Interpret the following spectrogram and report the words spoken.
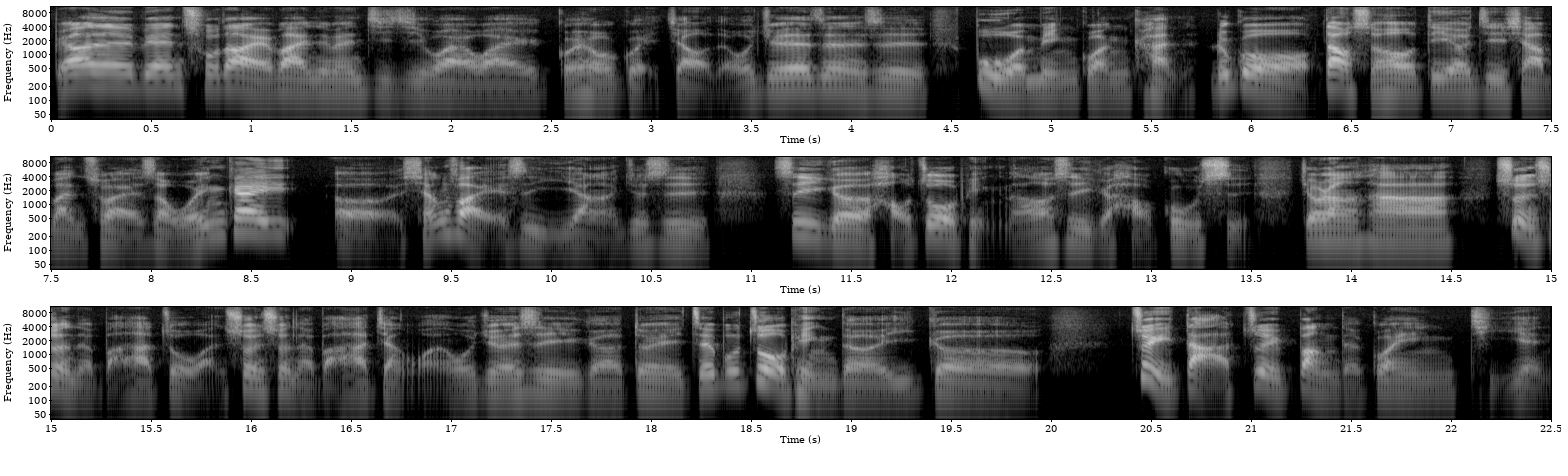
不要在那边出到一半那边唧唧歪歪、鬼吼鬼叫的，我觉得真的是不文明观看。如果到时候第二季下半出来的时候，我应该呃想法也是一样，就是是一个好作品，然后是一个好故事，就让它顺顺的把它做完，顺顺的把它讲完，我觉得是一个对这部作品的一个。最大最棒的观影体验。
